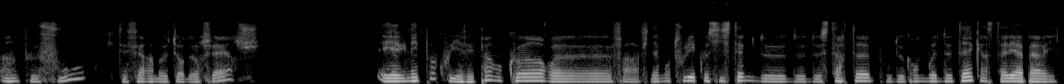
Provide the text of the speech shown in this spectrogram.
un peu fou, qui était faire un moteur de recherche, et à une époque où il n'y avait pas encore, enfin finalement tout l'écosystème de, de, start-up ou de grandes boîtes de tech installées à Paris.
